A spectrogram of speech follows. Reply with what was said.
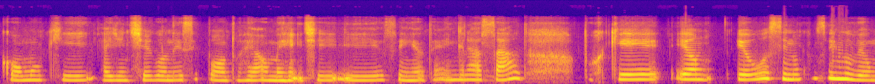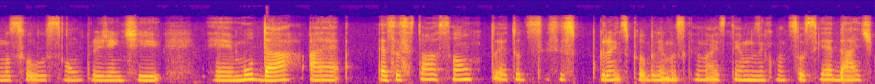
como que a gente chegou nesse ponto realmente. E assim, até é engraçado, porque eu, eu assim, não consigo ver uma solução pra gente é, mudar a, essa situação, é, todos esses grandes problemas que nós temos enquanto sociedade.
